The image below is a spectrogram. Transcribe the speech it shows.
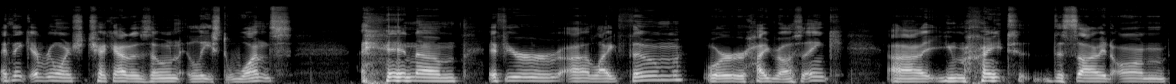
I think everyone should check out a zone at least once. And um, if you're uh, like Thu'um or Hydros Inc., uh, you might decide on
